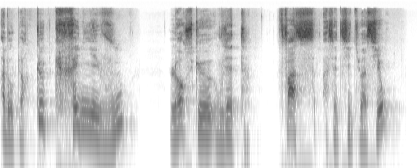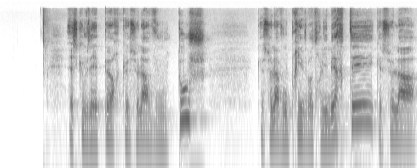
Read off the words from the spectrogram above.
avez-vous peur? Que craignez-vous lorsque vous êtes face à cette situation? Est-ce que vous avez peur que cela vous touche? Que cela vous prive de votre liberté, que cela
